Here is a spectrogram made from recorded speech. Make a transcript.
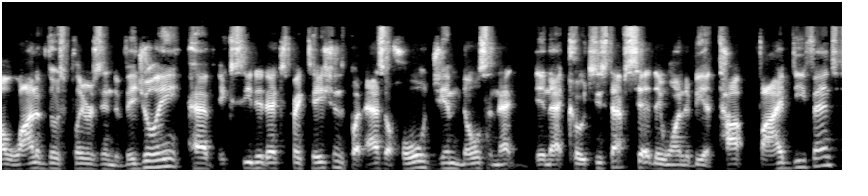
a lot of those players individually have exceeded expectations, but as a whole, Jim Knowles and that, in that coaching staff said said they wanted to be a top five defense,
